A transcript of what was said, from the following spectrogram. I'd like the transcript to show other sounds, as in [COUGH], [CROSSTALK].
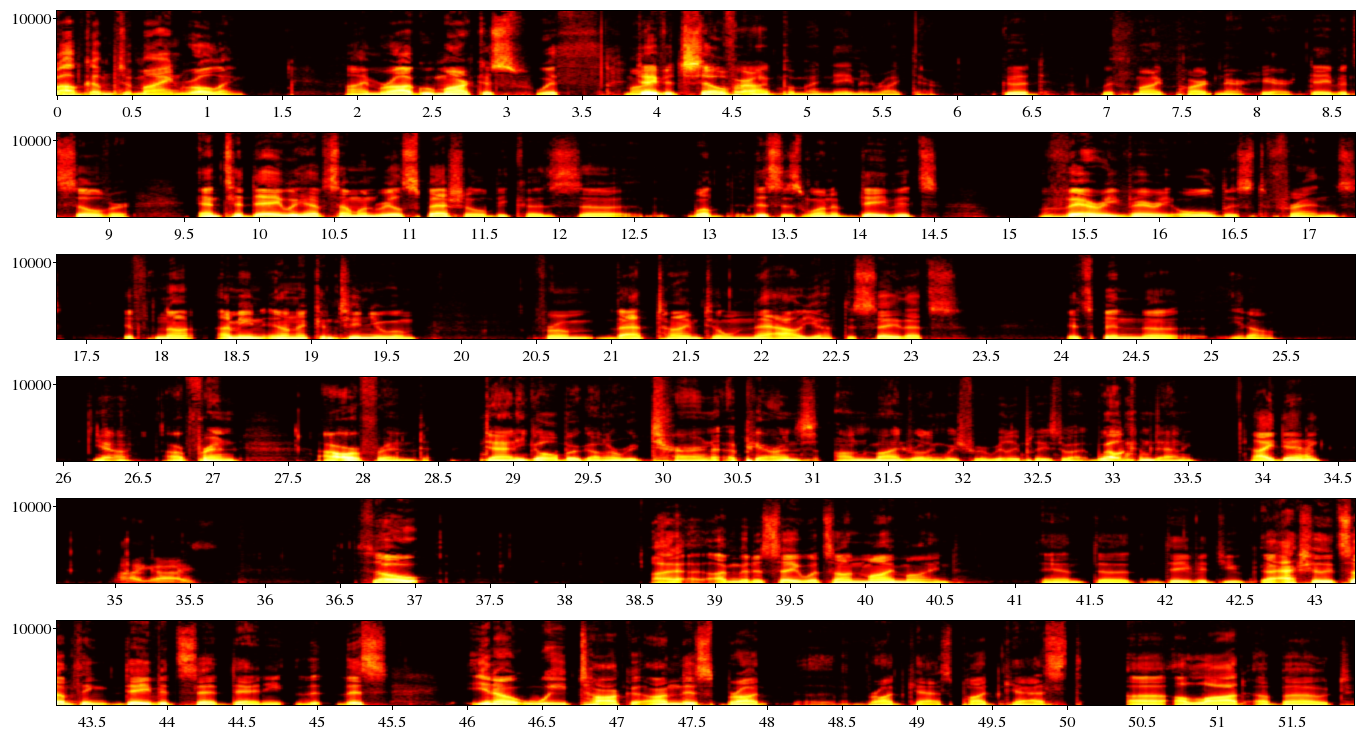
Welcome to Mind Rolling. I'm Raghu Markus with my David Silver. I put my name in right there. good with my partner here, David Silver. And today we have someone real special because, uh, well, this is one of David's very, very oldest friends. If not, I mean, on a continuum from that time till now, you have to say that's, it's been, uh, you know, Yeah, our friend, our friend Danny Goldberg on a return appearance on Mind Rolling, which we're really pleased about. Welcome, Danny. hi, Danny. Hi guys. So, I, I'm going to say what's on my mind, and uh, David, you actually it's something David said, Danny. Th- this, you know, we talk on this broad uh, broadcast podcast uh, a lot about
